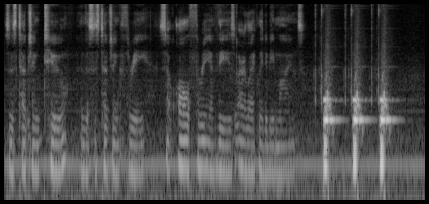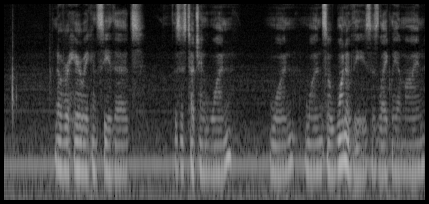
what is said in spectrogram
this is touching 2, and this is touching 3. So all three of these are likely to be mines. And over here we can see that this is touching 1, 1, 1. So one of these is likely a mine.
